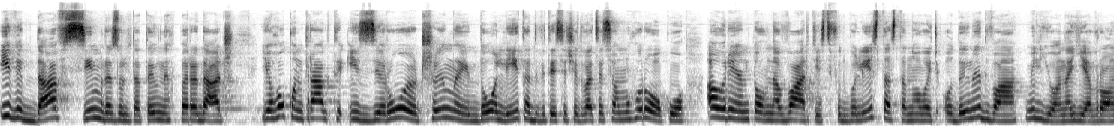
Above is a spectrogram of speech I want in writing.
і віддав сім результативних передач. Його контракт із зірою чинний до літа 2027 року. А орієнтовна вартість футболіста становить 1,2 мільйона євро.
